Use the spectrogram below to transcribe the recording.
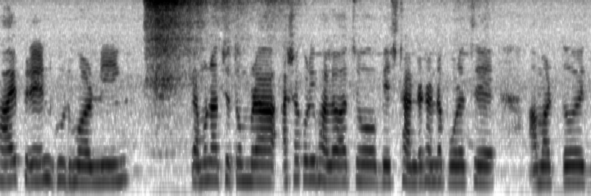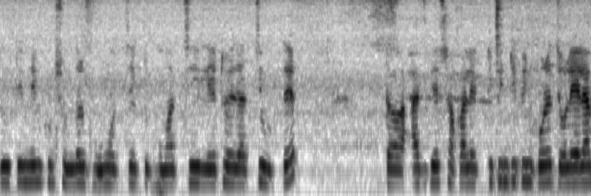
হাই ফ্রেন্ড গুড মর্নিং কেমন আছো তোমরা? আশা করি ভালো আছো। বেশ ঠান্ডা ঠান্ডা পড়েছে। আমার তো দু, তিন দিন খুব সুন্দর ঘুম হচ্ছে। একটু ঘুমাচ্ছি লেট হয়ে যাচ্ছে উঠতে। তো আজকে সকালে টিফিন টিফিন করে চলে এলাম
